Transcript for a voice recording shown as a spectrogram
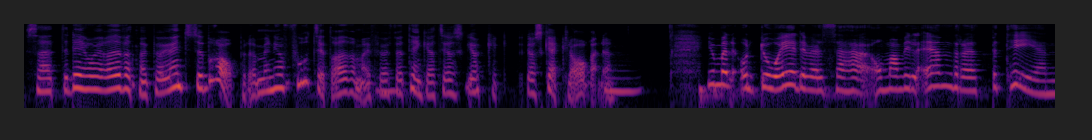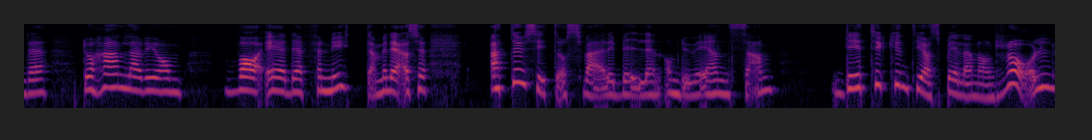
Så att det har jag övat mig på. Jag är inte så bra på det men jag fortsätter öva mig för, för jag tänker att jag, jag, jag ska klara det. Jo men och då är det väl så här om man vill ändra ett beteende då handlar det ju om vad är det för nytta med det? Alltså att du sitter och svär i bilen om du är ensam det tycker inte jag spelar någon roll.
